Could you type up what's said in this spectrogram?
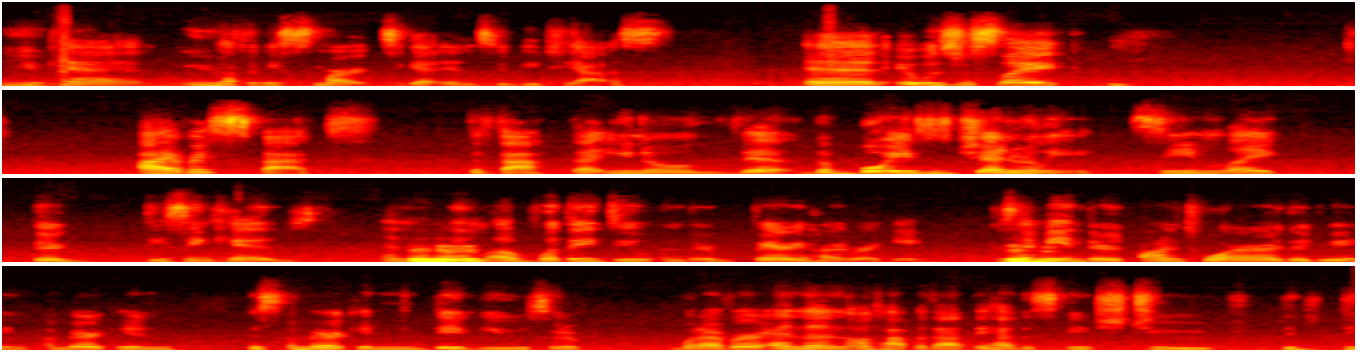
you can you have to be smart to get into BTS, and it was just like I respect the fact that you know the the boys generally seem like they're decent kids and mm-hmm. they love what they do and they're very hardworking. Because mm-hmm. I mean, they're on tour, they're doing American this American debut sort of whatever, and then on top of that, they had the speech to the, the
